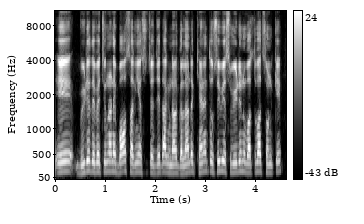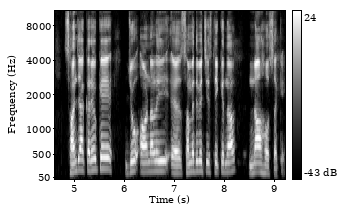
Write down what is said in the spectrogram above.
ਇਹ ਵੀਡੀਓ ਦੇ ਵਿੱਚ ਉਹਨਾਂ ਨੇ ਬਹੁਤ ਸਾਰੀਆਂ ਸੁਚੱਜੇ ਢੰਗ ਨਾਲ ਗੱਲਾਂ ਰੱਖੀਆਂ ਨੇ। ਤੁਸੀਂ ਵੀ ਇਸ ਵੀਡੀਓ ਨੂੰ ਵੱਧ ਤੋਂ ਵੱਧ ਸੁਣ ਕੇ ਸਾਂਝਾ ਕਰਿਓ ਕਿ ਜੋ ਆਉਣ ਵਾਲੀ ਸਮੇਂ ਦੇ ਵਿੱਚ ਇਸ ਤਰੀਕੇ ਨਾਲ ਨਾ ਹੋ ਸਕੇ।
